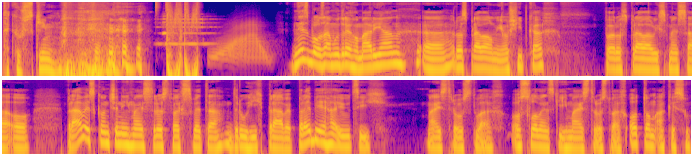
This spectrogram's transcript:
Tak už s kým? Dnes bol za mudrého Marian, rozprával mi o šípkach, porozprávali sme sa o práve skončených majstrovstvách sveta, druhých práve prebiehajúcich majstrovstvách, o slovenských majstrovstvách, o tom, aké sú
